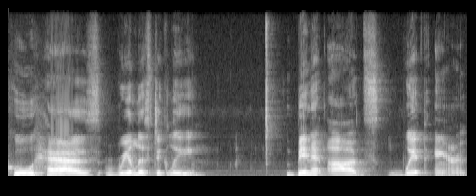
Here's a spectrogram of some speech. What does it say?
who has realistically been at odds with Erin.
